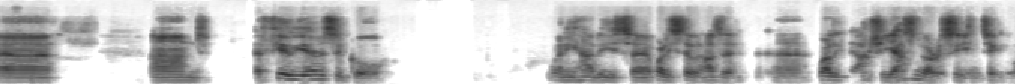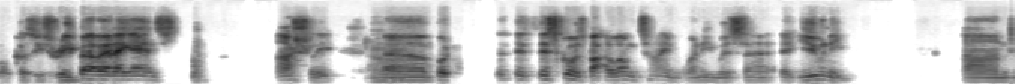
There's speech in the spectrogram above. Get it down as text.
Uh, and a few years ago, when he had his, uh, well, he still has a, uh, well, he, actually, he hasn't got a season ticket because he's rebelling against Ashley. Oh. Uh, but this goes back a long time when he was uh, at uni. And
